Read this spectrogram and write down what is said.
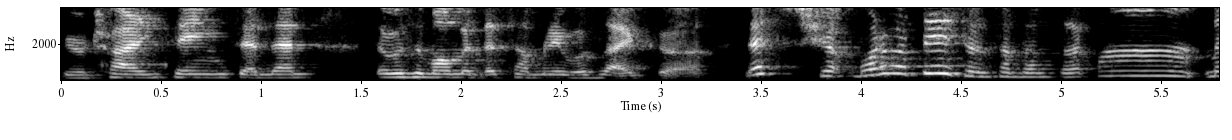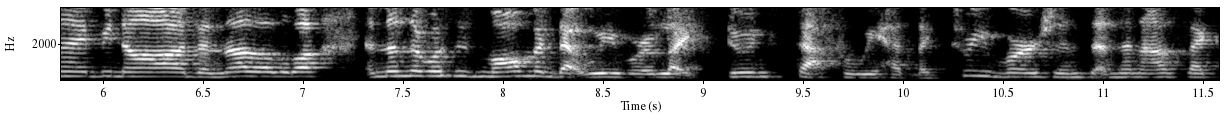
we were trying things and then there was a moment that somebody was like uh, let's sh- what about this and sometimes like mm, maybe not and blah, blah, blah. and then there was this moment that we were like doing stuff where we had like three versions and then i was like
